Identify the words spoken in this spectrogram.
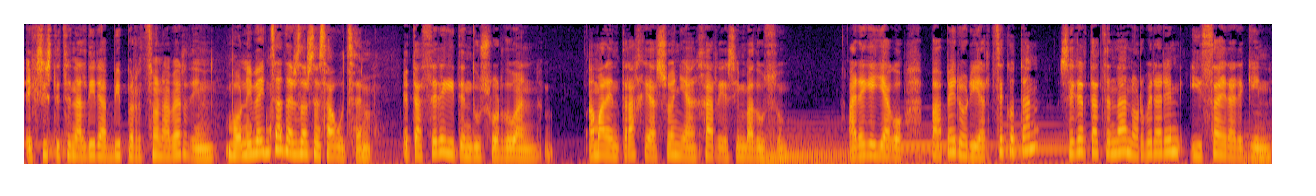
Existitzen aldira bi pertsona berdin. Boni behintzat ez doz ezagutzen. Eta zer egiten duzu orduan? Amaren trajea soinean jarri ezin baduzu. Are gehiago, paper hori hartzekotan, segertatzen da norberaren izaerarekin.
